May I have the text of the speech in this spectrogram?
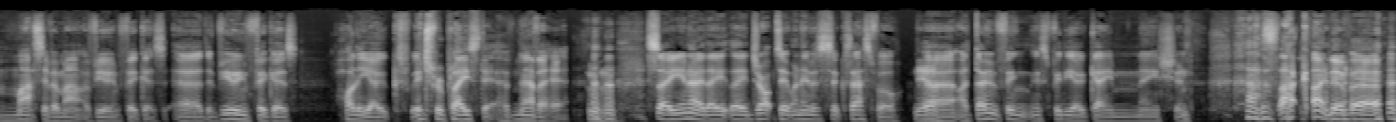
massive amount of viewing figures. Uh, the viewing figures, Hollyoaks, which replaced it, have never hit. Mm-hmm. so you know they they dropped it when it was successful. Yeah, uh, I don't think this video game nation has that kind of. Uh,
